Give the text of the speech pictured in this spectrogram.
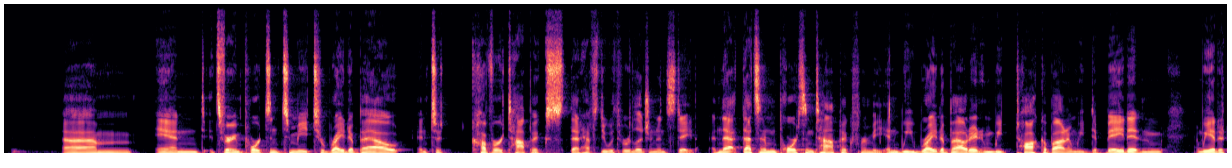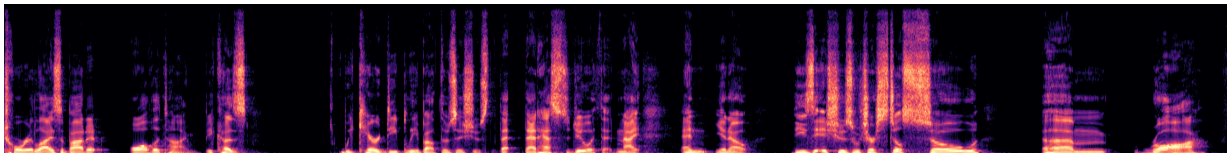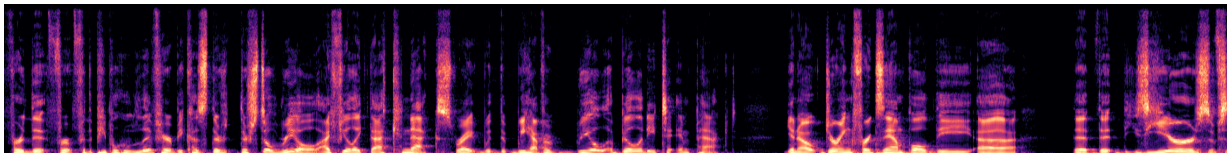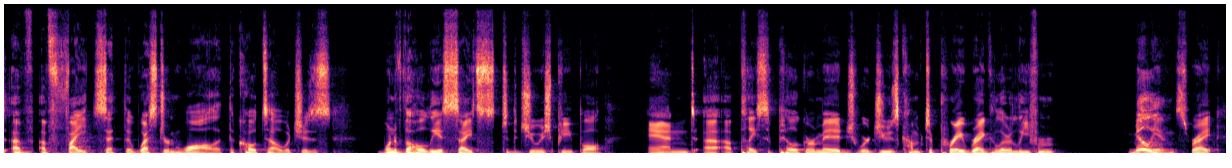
Um, and it's very important to me to write about and to cover topics that have to do with religion and state. And that that's an important topic for me. And we write about it and we talk about it and we debate it and, and we editorialize about it all the time because we care deeply about those issues. That that has to do with it. And I and you know, these issues which are still so um, raw for the for for the people who live here because they're they're still real. I feel like that connects right. We have a real ability to impact. You know, during, for example, the uh, the, the these years of, of of fights at the Western Wall at the Kotel, which is one of the holiest sites to the Jewish people and uh, a place of pilgrimage where Jews come to pray regularly from millions, right?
